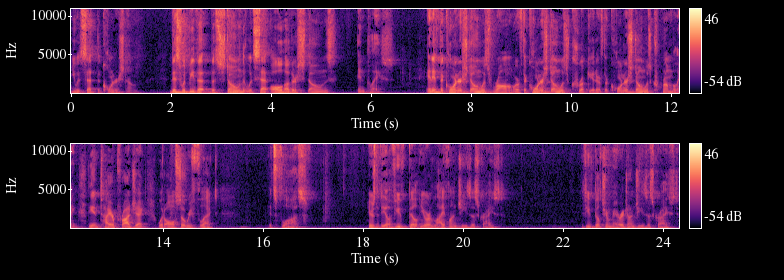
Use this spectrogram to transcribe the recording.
you would set the cornerstone. This would be the, the stone that would set all other stones in place. And if the cornerstone was wrong, or if the cornerstone was crooked, or if the cornerstone was crumbling, the entire project would also reflect its flaws. Here's the deal if you've built your life on Jesus Christ, if you've built your marriage on Jesus Christ,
